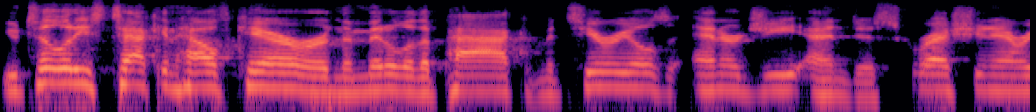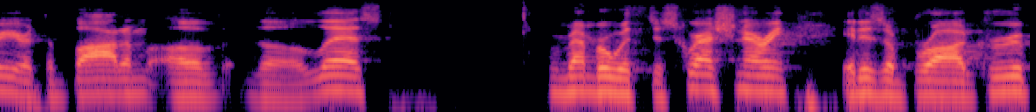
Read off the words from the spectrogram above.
Utilities, tech, and healthcare are in the middle of the pack. Materials, energy, and discretionary are at the bottom of the list. Remember, with discretionary, it is a broad group.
